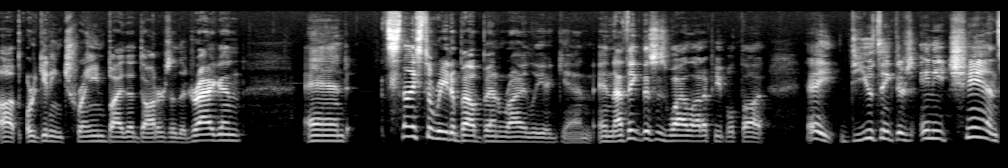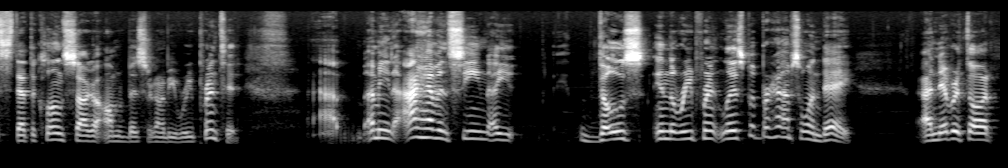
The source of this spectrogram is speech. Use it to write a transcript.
up or getting trained by the Daughters of the Dragon. And it's nice to read about Ben Riley again. And I think this is why a lot of people thought hey, do you think there's any chance that the Clone Saga omnibus are going to be reprinted? Uh, I mean, I haven't seen a, those in the reprint list, but perhaps one day. I never thought,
